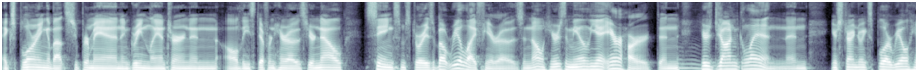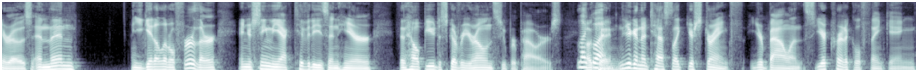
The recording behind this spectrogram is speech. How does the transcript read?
exploring about Superman and Green Lantern and all these different heroes, you're now seeing some stories about real life heroes. And oh, here's Amelia Earhart and here's John Glenn. And you're starting to explore real heroes. And then you get a little further and you're seeing the activities in here that help you discover your own superpowers. Like okay, what? you're going to test like your strength, your balance, your critical thinking,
